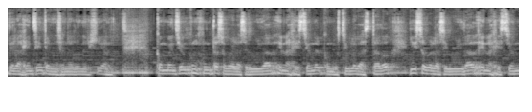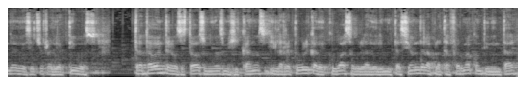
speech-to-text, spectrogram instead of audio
de la Agencia Internacional de Energía, Convención Conjunta sobre la Seguridad en la Gestión del Combustible Gastado y sobre la Seguridad en la Gestión de Desechos Radioactivos, Tratado entre los Estados Unidos mexicanos y la República de Cuba sobre la delimitación de la plataforma continental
